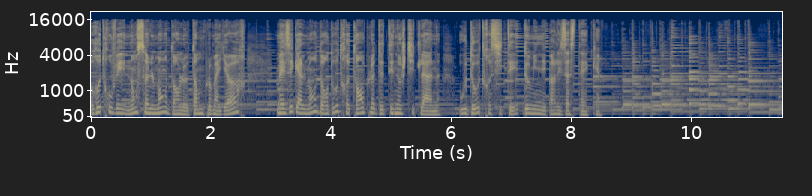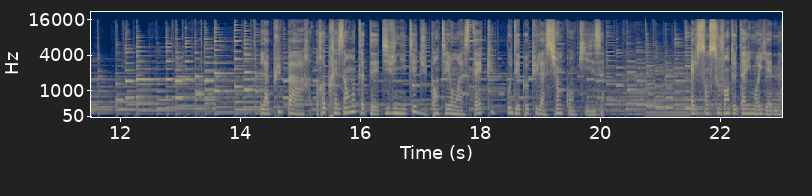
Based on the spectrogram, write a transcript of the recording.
retrouvées non seulement dans le Templo Mayor, mais également dans d'autres temples de Tenochtitlan ou d'autres cités dominées par les Aztèques. La plupart représentent des divinités du panthéon aztèque ou des populations conquises. Elles sont souvent de taille moyenne,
